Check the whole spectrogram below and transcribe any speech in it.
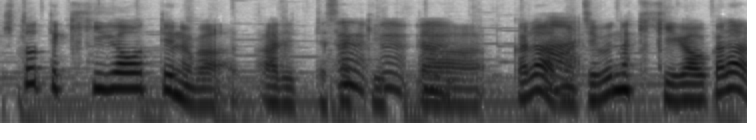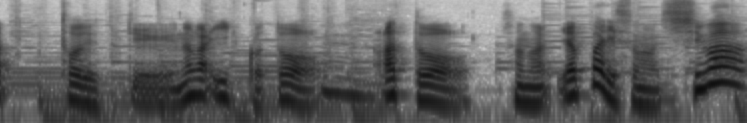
人って利き顔っていうのがあるってさっき言ったから、はい。まあ、自分の利き顔から撮るっていうのが一個と、いうん。あとそのやっぱりそのシワ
